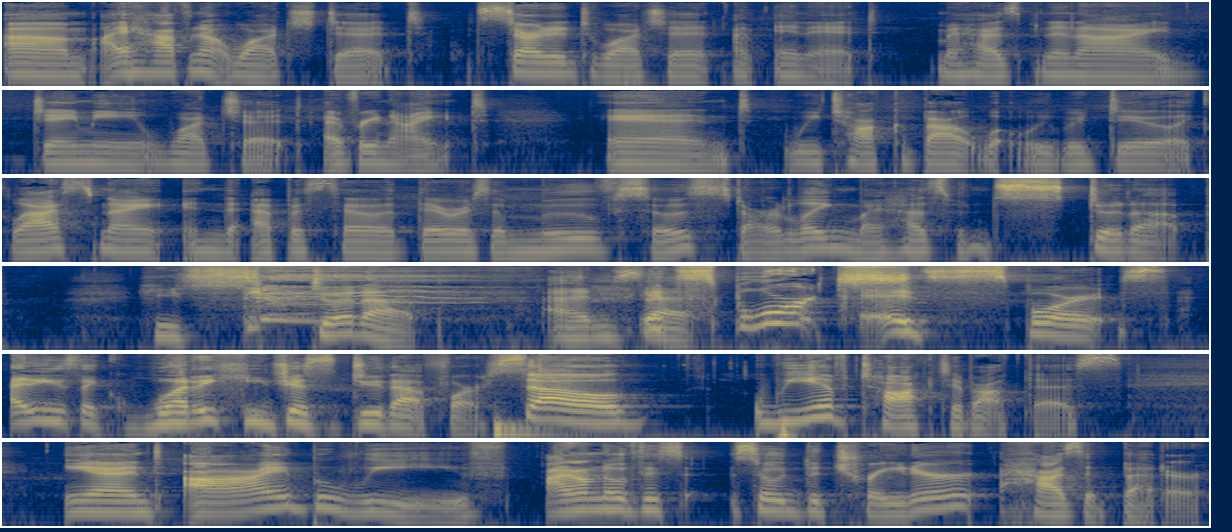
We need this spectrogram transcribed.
Um, I have not watched it, started to watch it. I'm in it. My husband and I, Jamie, watch it every night. And we talk about what we would do. Like last night in the episode, there was a move so startling. My husband stood up. He stood up and said, "It's sports. it's sports. And he's like, what did he just do that for? So we have talked about this. And I believe, I don't know if this, so the trader has it better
